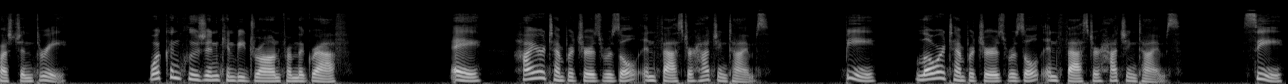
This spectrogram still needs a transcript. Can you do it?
Question 3. What conclusion can be drawn from the graph? A. Higher temperatures result in faster hatching times. B. Lower temperatures result in faster hatching times. C.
